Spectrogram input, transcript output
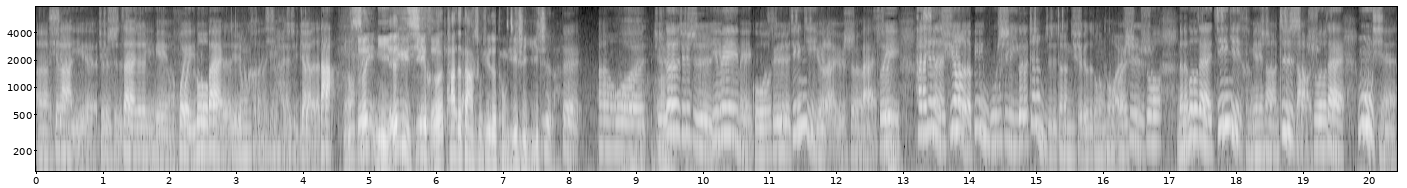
呃，希拉里就是在这里面会落败的这种可能性还是比较的大。所以你的预期和他的大数据的统计是一致的。对。嗯，我觉得就是因为美国随着经济越来越衰败，所以他现在需要的并不是一个政治正确的总统，而是说能够在经济层面上，至少说在目前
